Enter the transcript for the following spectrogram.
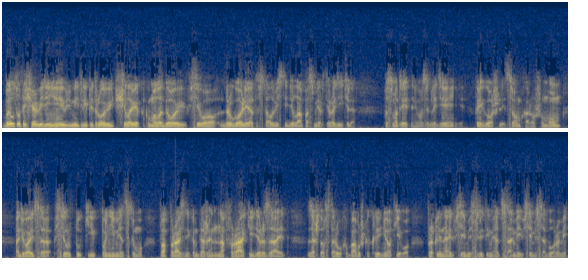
Был тут еще Веденеев Дмитрий Петрович, человек молодой, всего другое лето стал вести дела по смерти родителя. Посмотреть на него загляденье, пригож лицом, хорош умом, одевается в сюртуки по-немецкому, по праздникам даже на фраке дерзает, за что старуха-бабушка клянет его — проклинает всеми святыми отцами и всеми соборами.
